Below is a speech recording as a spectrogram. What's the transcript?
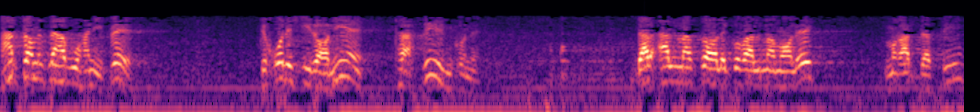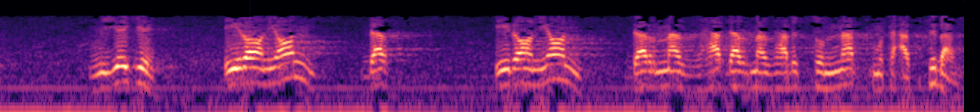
حتی مثل ابو حنیفه که خودش ایرانیه تحقیر می‌کنه. در المسالک و الممالک مقدسی میگه که ایرانیان در ایرانیان در مذهب در مذهب سنت متعصبند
